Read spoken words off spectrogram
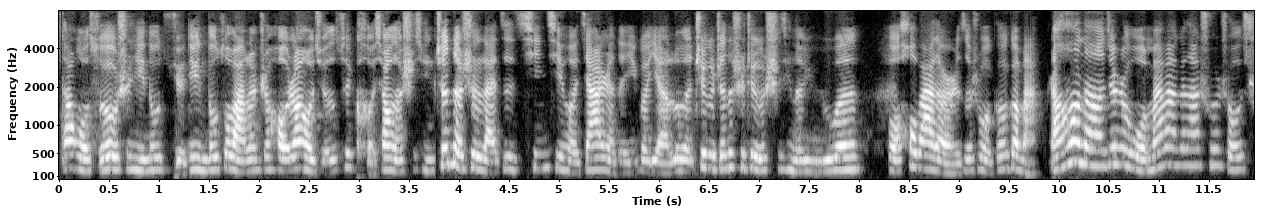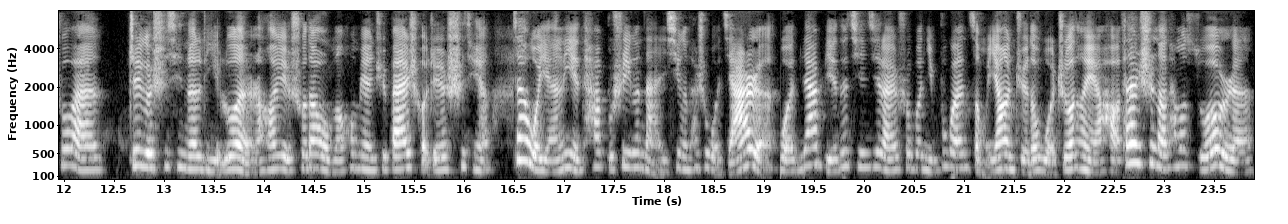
当我所有事情都决定都做完了之后，让我觉得最可笑的事情，真的是来自亲戚和家人的一个言论。这个真的是这个事情的余温。我后爸的儿子是我哥哥嘛，然后呢，就是我妈妈跟他说的时候，说完这个事情的理论，然后也说到我们后面去掰扯这些事情，在我眼里，他不是一个男性，他是我家人。我们家别的亲戚来说吧，你不管怎么样觉得我折腾也好，但是呢，他们所有人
